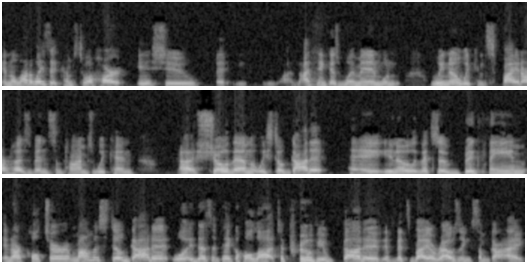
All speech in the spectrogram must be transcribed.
in a lot of ways, it comes to a heart issue. It, I think as women, when we know we can spite our husbands, sometimes we can uh, show them that we still got it. Hey, you know, that's a big theme in our culture. Mama's still got it. Well, it doesn't take a whole lot to prove you've got it if it's by arousing some guy,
